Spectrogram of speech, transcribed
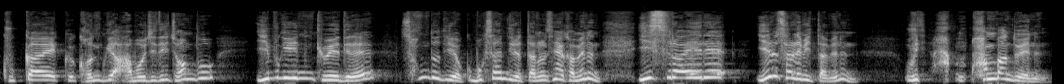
국가의 그 건국의 아버지들이 전부 이북에 있는 교회들의 성도들이었고 목사님들이었다는 걸 생각하면은 이스라엘의 예루살렘이 있다면은 우리 한반도에는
